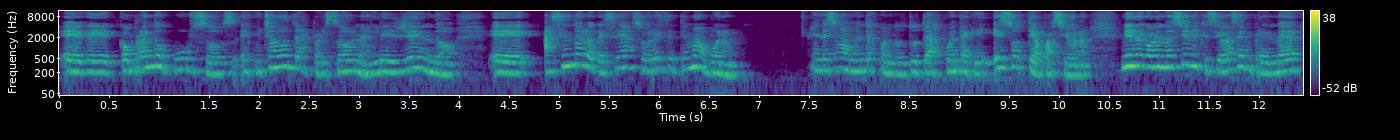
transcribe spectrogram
eh, eh, comprando cursos, escuchando a otras personas, leyendo, eh, haciendo lo que sea sobre este tema. Bueno, en ese momento es cuando tú te das cuenta que eso te apasiona. Mi recomendación es que si vas a emprender,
